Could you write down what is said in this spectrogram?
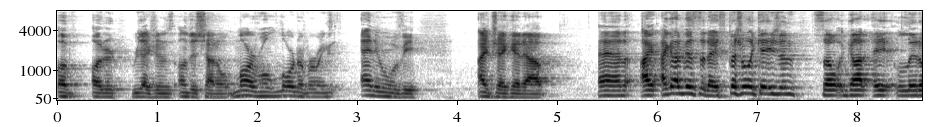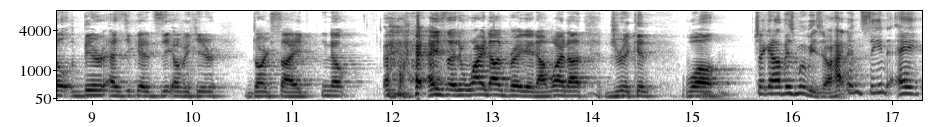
of other reactions on this channel. Marvel, Lord of the Rings, any movie, I check it out. And I, I got this today, special occasion, so I got a little beer, as you can see over here, dark side, you know, I said, why not bring it up, why not drink it? Well, check out this movie. So I haven't seen a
